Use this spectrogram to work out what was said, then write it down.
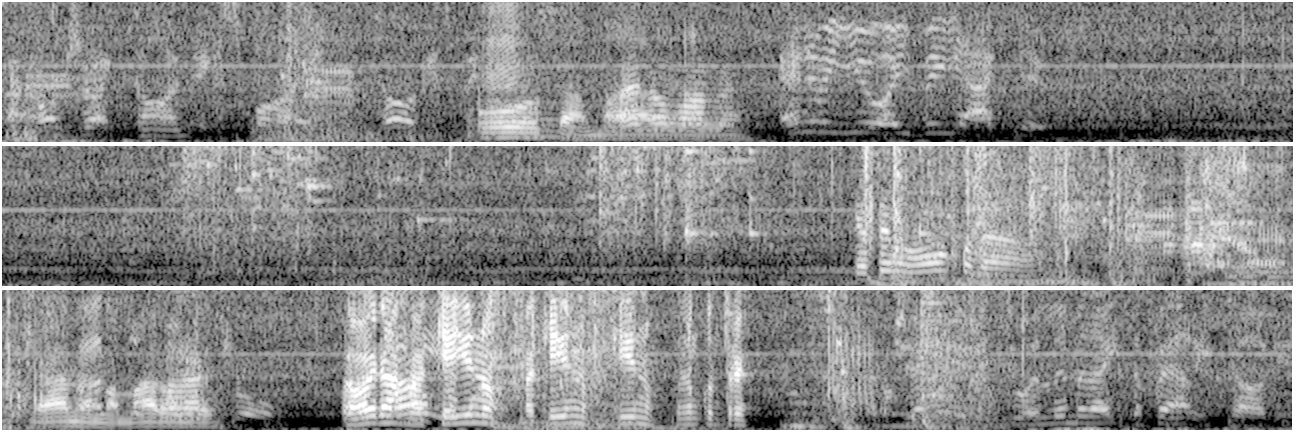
Contract time expired. Target's been Puta Ay, madre, no güey. mames. Enemy UAV active. ¿Qué hacemos? Vamos para. Ya me mamaron, para, güey. para Ah, mira, acá, aquí hay uno, aquí hay uno, aquí hay uno. Lo encontré eliminate the bounty target.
